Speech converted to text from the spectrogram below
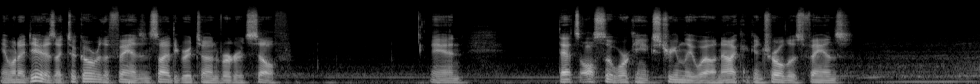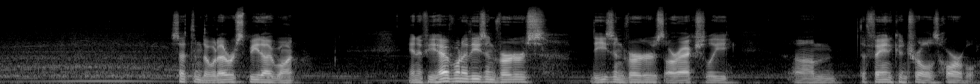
And what I did is I took over the fans inside the grid tie inverter itself. And that's also working extremely well. Now I can control those fans. Set them to whatever speed I want. And if you have one of these inverters, these inverters are actually, um, the fan control is horrible.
